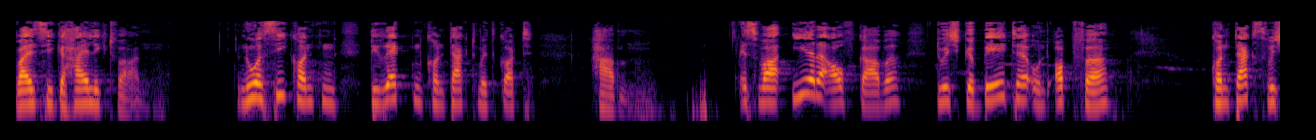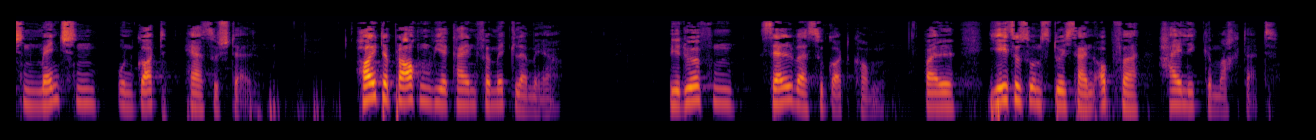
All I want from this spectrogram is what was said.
weil sie geheiligt waren. Nur sie konnten direkten Kontakt mit Gott haben. Es war ihre Aufgabe, durch Gebete und Opfer Kontakt zwischen Menschen und Gott herzustellen. Heute brauchen wir keinen Vermittler mehr. Wir dürfen selber zu Gott kommen, weil Jesus uns durch sein Opfer heilig gemacht hat.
